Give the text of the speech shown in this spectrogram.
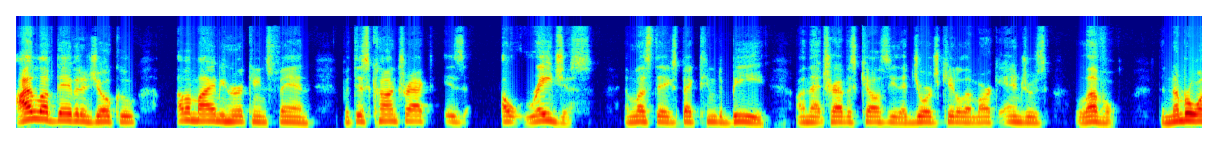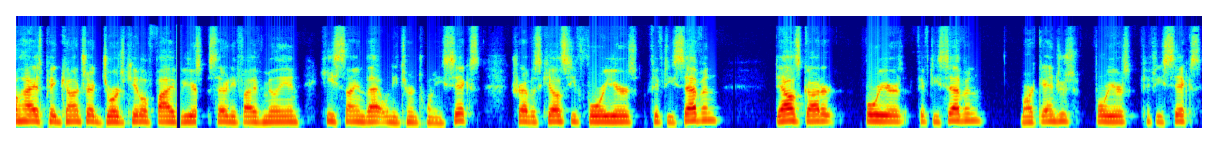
I love David and Njoku. I'm a Miami Hurricanes fan, but this contract is outrageous unless they expect him to be on that Travis Kelce, that George Kittle, that Mark Andrews level. The number one highest paid contract, George Kittle, five years, 75 million. He signed that when he turned 26. Travis Kelce, four years, 57. Dallas Goedert, four years, 57. Mark Andrews, four years, 56.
